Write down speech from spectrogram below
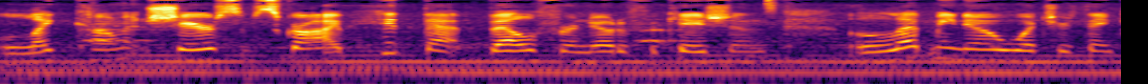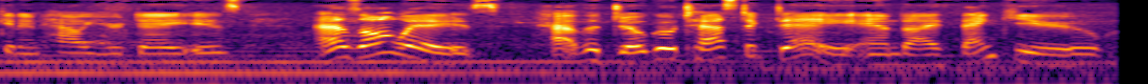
like, comment, share, subscribe, hit that bell for notifications. Let me know what you're thinking and how your day is. As always, have a dogo-tastic day, and I thank you.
